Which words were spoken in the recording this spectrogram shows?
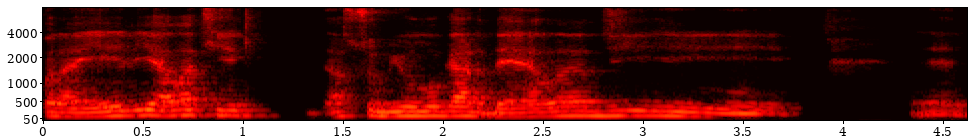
para ele ela tinha que assumir o lugar dela de é,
